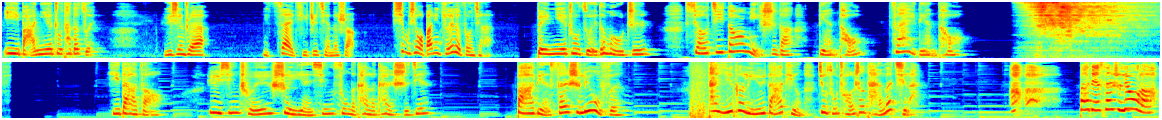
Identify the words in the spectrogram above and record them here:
一把捏住他的嘴：“于星锤，你再提之前的事儿，信不信我把你嘴给封起来？”被捏住嘴的某只小鸡叨米似的点头，再点头。一大早，玉星锤睡眼惺忪的看了看时间。八点三十六分，他一个鲤鱼打挺就从床上弹了起来。啊，八点三十六了，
